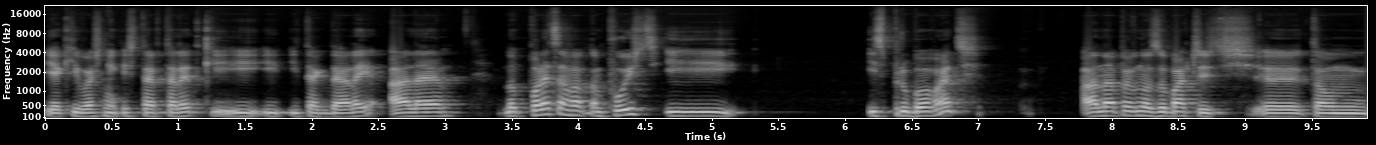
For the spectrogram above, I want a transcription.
jak i właśnie jakieś tartaletki i, i, i tak dalej, ale no, polecam wam tam pójść i, i spróbować, a na pewno zobaczyć y, tą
